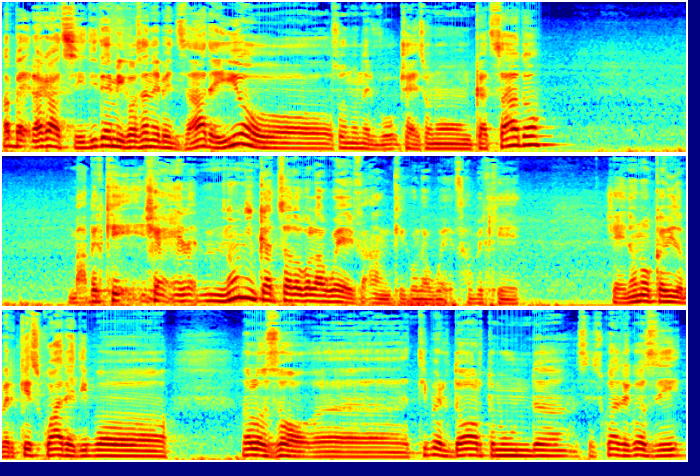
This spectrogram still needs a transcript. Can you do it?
Vabbè, ragazzi, ditemi cosa ne pensate. Io sono nervoso, cioè sono incazzato. Ma perché, cioè, non incazzato con la UEFA, anche con la UEFA, perché, cioè, non ho capito perché squadre tipo, non lo so, eh, tipo il Dortmund, se squadre così,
